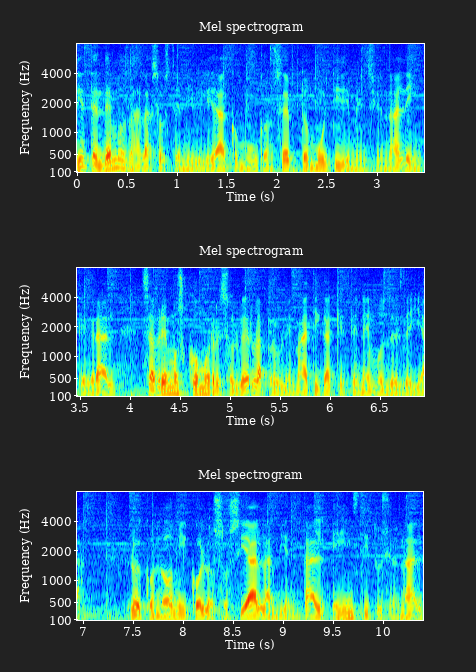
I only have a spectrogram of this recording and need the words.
Si entendemos a la sostenibilidad como un concepto multidimensional e integral, sabremos cómo resolver la problemática que tenemos desde ya. Lo económico, lo social, ambiental e institucional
